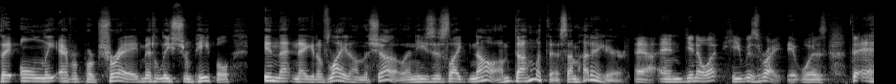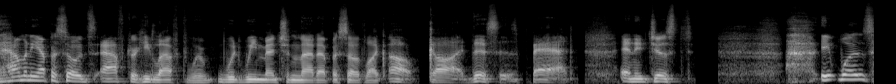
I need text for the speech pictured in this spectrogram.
they only ever portray Middle Eastern people in that negative light on the show. And he's just like, no, I'm done with this. I'm out of here. Yeah, and you know what? He was right. It was the, how many episodes after he left would, would we mention that episode? Like, oh God, this is bad, and it just it was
